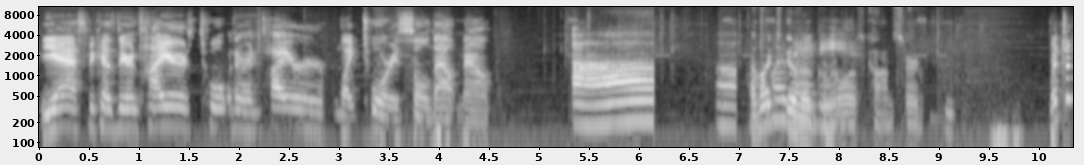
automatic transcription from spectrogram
Yes, because their entire tour, their entire like tour is sold out now. Ah. Oh, I'd like to poor go to a baby. Gorillaz concert. Which one?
